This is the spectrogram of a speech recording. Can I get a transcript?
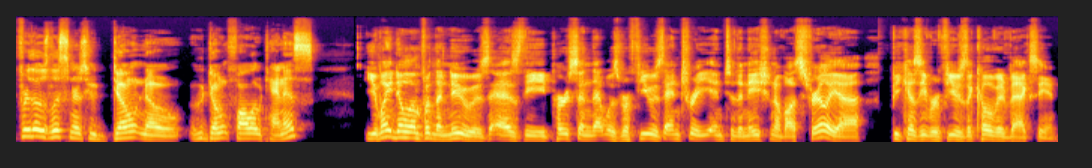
for those listeners who don't know, who don't follow tennis, you might know him from the news as the person that was refused entry into the nation of Australia because he refused the COVID vaccine.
